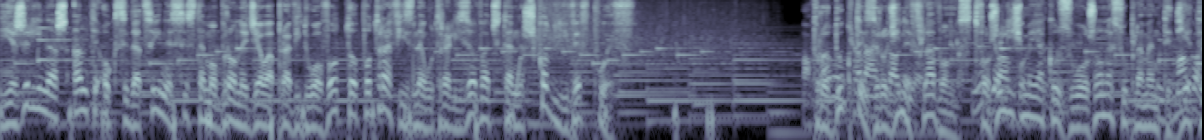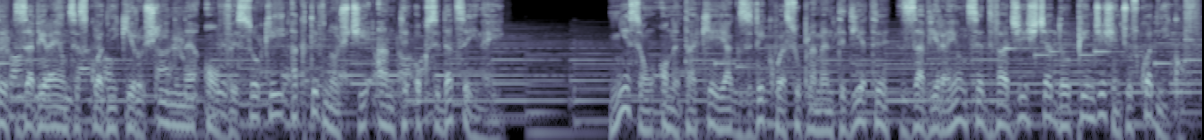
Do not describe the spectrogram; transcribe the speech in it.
Jeżeli nasz antyoksydacyjny system obrony działa prawidłowo, to potrafi zneutralizować ten szkodliwy wpływ. Produkty z rodziny Flavon stworzyliśmy jako złożone suplementy diety zawierające składniki roślinne o wysokiej aktywności antyoksydacyjnej. Nie są one takie jak zwykłe suplementy diety zawierające 20 do 50 składników.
